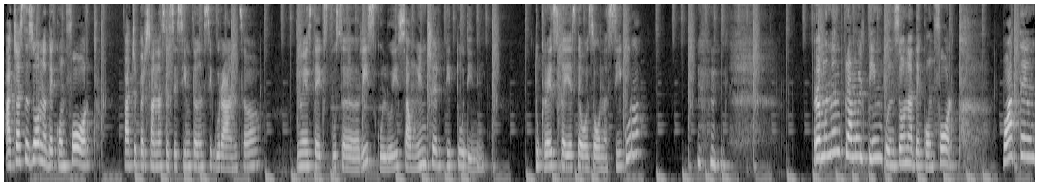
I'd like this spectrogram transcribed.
Această zonă de confort face persoana să se simtă în siguranță, nu este expusă riscului sau incertitudinii. Tu crezi că este o zonă sigură? Rămânând prea mult timp în zona de confort, poate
